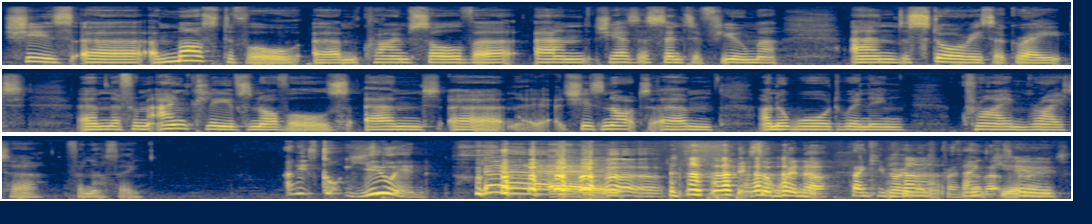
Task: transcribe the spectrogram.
She's uh, a masterful um, crime solver, and she has a sense of humour, and the stories are great. Um, they're from Ann Cleeves' novels, and uh, she's not um, an award-winning crime writer for nothing. And it's got you in. Yay! It's a winner. Thank you very much, Brenda. Thank That's you. great.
